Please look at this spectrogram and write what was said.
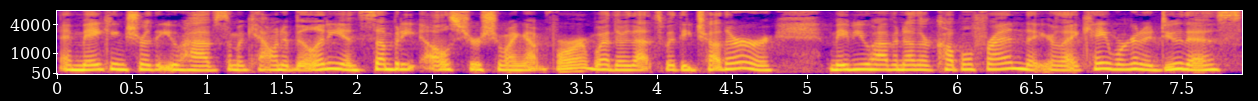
and making sure that you have some accountability and somebody else you're showing up for, whether that's with each other or maybe you have another couple friend that you're like, Hey, we're going to do this.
